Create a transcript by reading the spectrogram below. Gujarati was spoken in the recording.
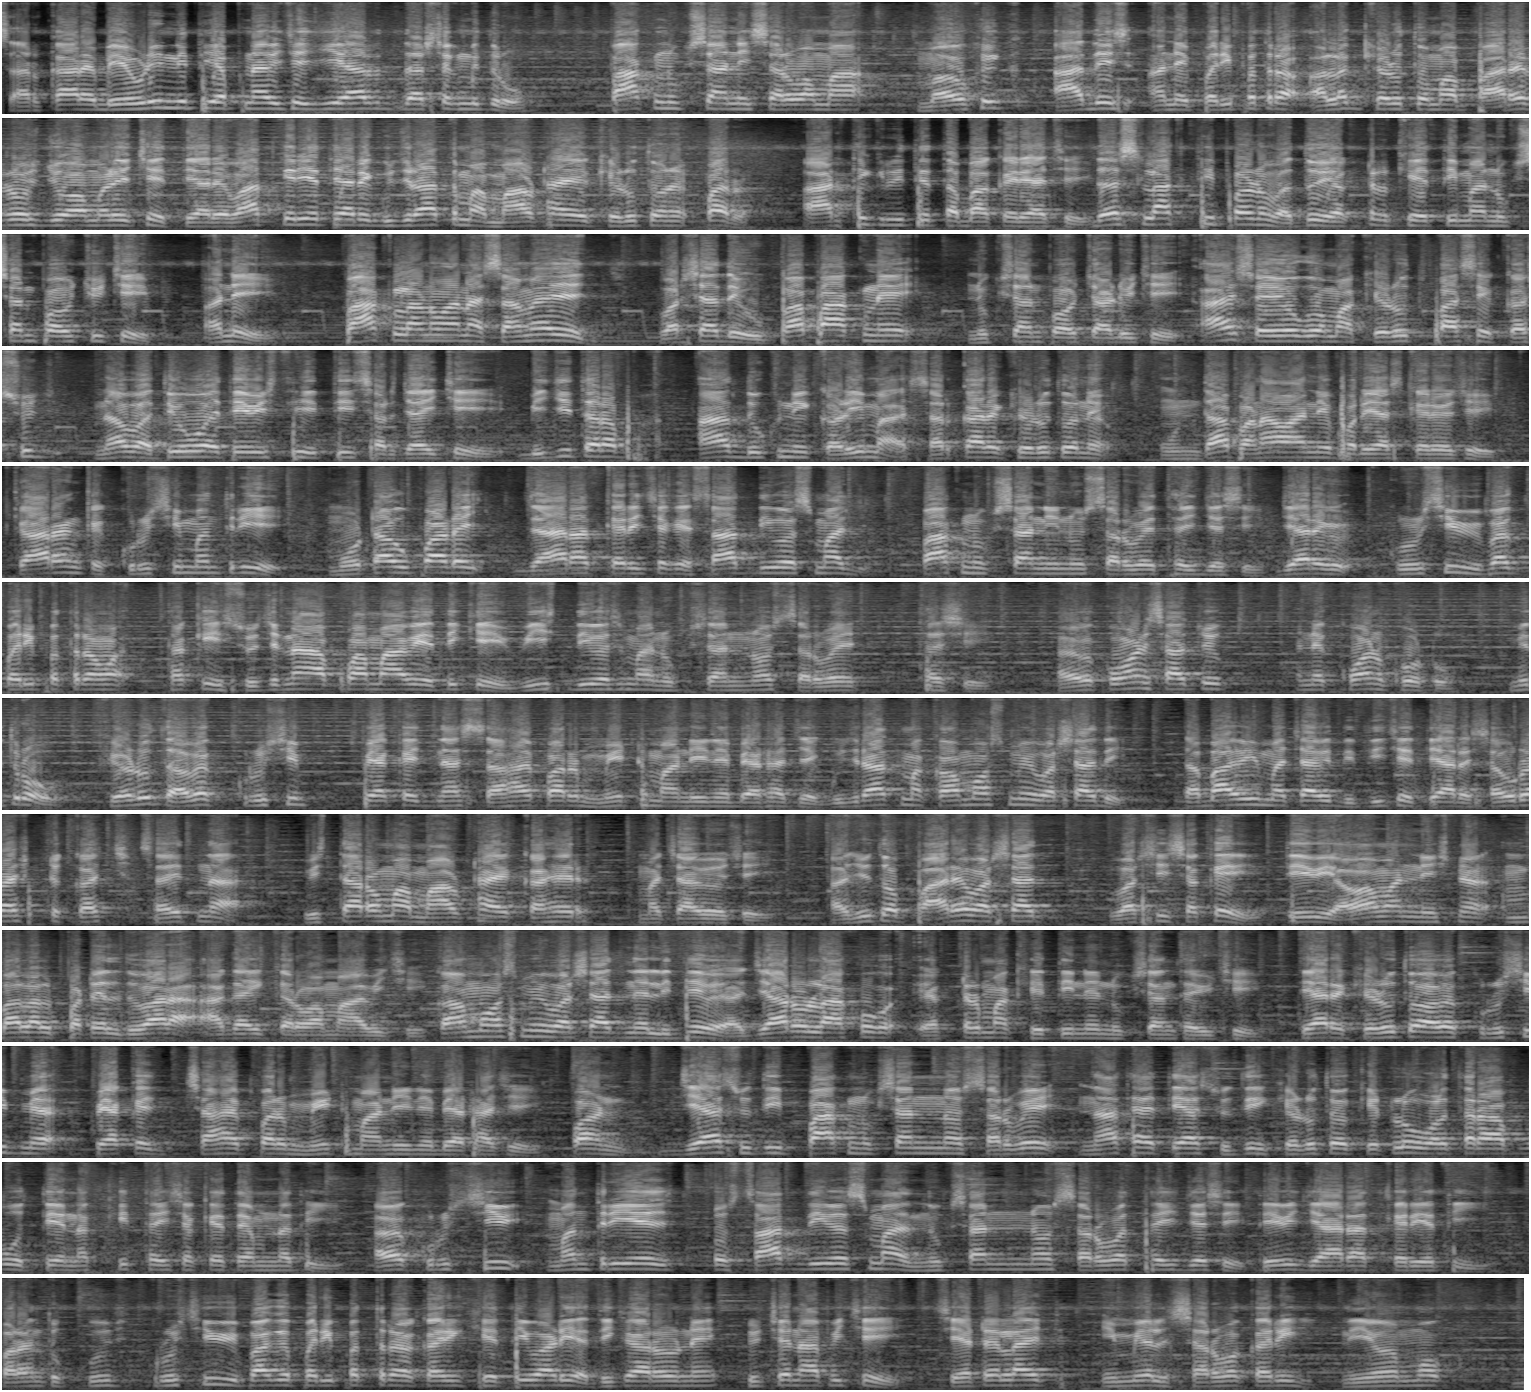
સરકારે બેવડી નીતિ અપનાવી છે જીઆર દર્શક મિત્રો. પાક નુકસાની સર્વમાં મૌખિક આદેશ અને પરિપત્ર અલગ ખેડૂતોમાં ભારે રોષ જોવા મળ્યો છે. ત્યારે વાત કરીએ ત્યારે ગુજરાતમાં માવઠાએ ખેડૂતોને પર આર્થિક રીતે તબાહ કર્યા છે. દસ લાખથી પણ વધુ હેક્ટર ખેતીમાં નુકસાન પહોંચ્યું છે. અને પાક લણવાના સમયે જ વરસાદે ઊભા પાકને નુકસાન પહોંચાડ્યું છે. આ સહયોગોમાં ખેડૂત પાસે કશું જ ન વધ્યું હોય તેવી સ્થિતિ સર્જાઈ છે. બીજી તરફ, આ દુઃખની કડીમાં સરકારે ખેડૂતોને ઊંધા ભણાવવાનો પ્રયાસ કર્યો છે. કારણ કે કૃષિ મંત્રીએ મોટા ઉપાડે જાહેરાત કરી છે કે સાત દિવસમાં જ પાક નુકસાનીનું સર્વે થઈ જશે. જ્યારે કૃષિ વિભાગ પરિપત્ર થકી સૂચના આપવામાં આવી હતી કે વીસ દિવસમાં નુકસાનનો સર્વે થશે. હવે કોણ સાચું અને કોણ ખોટું? મિત્રો, ખેડૂત હવે કૃષિ પેકેજના સહાય પર મીઠ માંડીને બેઠા છે. ગુજરાતમાં કમોસમી વરસાદે તબાવી મચાવી દીધી છે. ત્યારે સૌરાષ્ટ્ર કચ્છ સહિતના વિસ્તારોમાં માવઠાએ કહેર મચાવ્યો છે. હજુ તો ભારે વરસાદ વરસી શકે તેવી હવામાન નિષ્ણાત અંબાલાલ પટેલ દ્વારા આગાહી કરવામાં આવી છે. કમોસમી વરસાદને લીધે હજારો લાખો હેક્ટરમાં ખેતીને નુકસાન થયું છે. ત્યારે ખેડૂતો હવે કૃષિ પેકેજ સહાય પર મીઠ માંડીને બેઠા છે. પણ જ્યાં સુધી પાક નુકસાનનો સર્વે ના થાય ત્યાં સુધી ખેડૂતો કેટલું વળતર આપવું તે નક્કી થઈ શકે તેમ નથી. હવે કૃષિ મંત્રીએ તો સાત દિવસમાં નુકસાનનો સર્વે થઈ જશે તેવી જાહેરાત કરી હતી. પરંતુ કૃષિ વિભાગે પરિપત્ર કરી ખેતીવાડી અધિકારીઓને સૂચન આપી છે. સેટેલાઇટ ઈમેલ સર્વ કરી નિયમો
